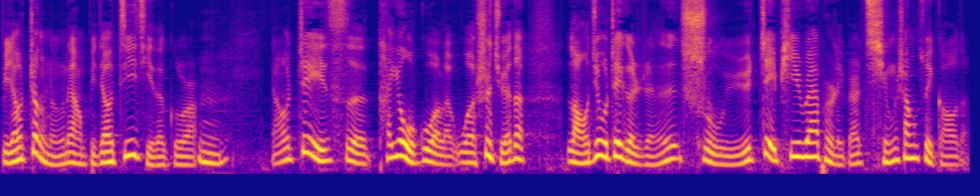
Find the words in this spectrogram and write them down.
比较正能量、比较积极的歌。嗯然后这一次他又过了，我是觉得老舅这个人属于这批 rapper 里边情商最高的。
